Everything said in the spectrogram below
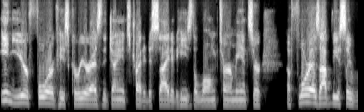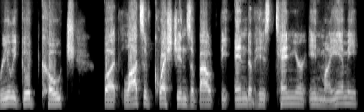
in year four of his career as the Giants try to decide if he's the long term answer. Uh, Flores, obviously, really good coach but lots of questions about the end of his tenure in Miami.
